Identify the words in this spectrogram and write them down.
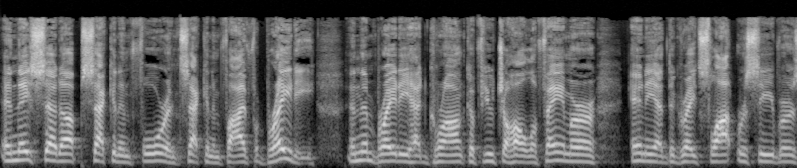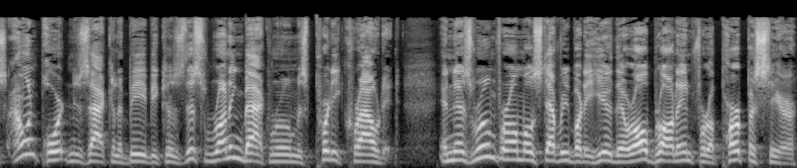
and they set up second and four and second and five for Brady. And then Brady had Gronk, a future Hall of Famer, and he had the great slot receivers. How important is that going to be? Because this running back room is pretty crowded and there's room for almost everybody here. They're all brought in for a purpose here.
